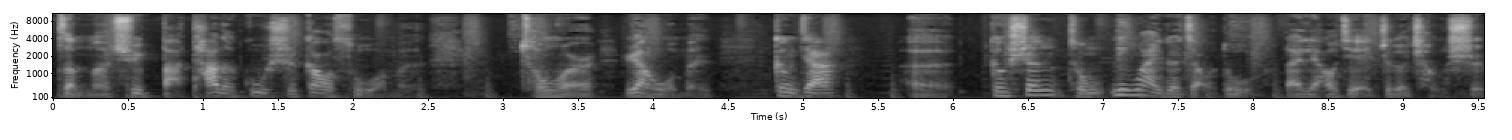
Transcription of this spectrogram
怎么去把他的故事告诉我们，从而让我们更加呃更深从另外一个角度来了解这个城市。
